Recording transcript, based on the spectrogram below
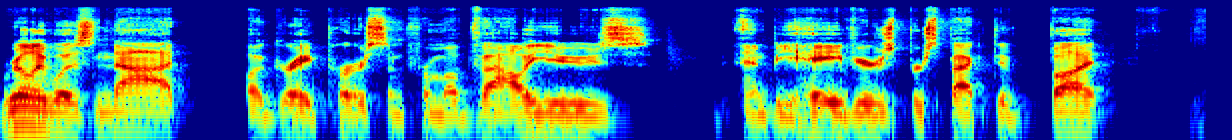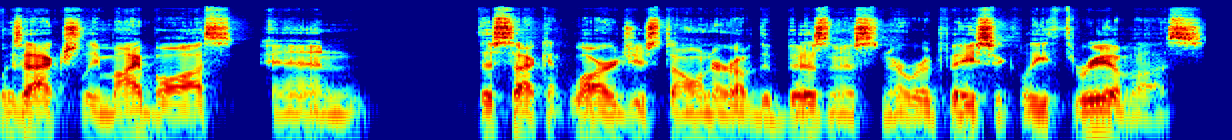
really was not a great person from a values and behaviors perspective, but was actually my boss. And the second largest owner of the business, and there were basically three of us.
